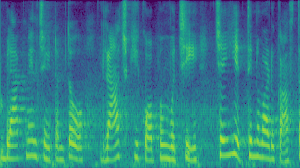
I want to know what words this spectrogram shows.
బ్లాక్మెయిల్ చేయటంతో రాజ్కి కోపం వచ్చి చెయ్యి ఎత్తినవాడు కాస్త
